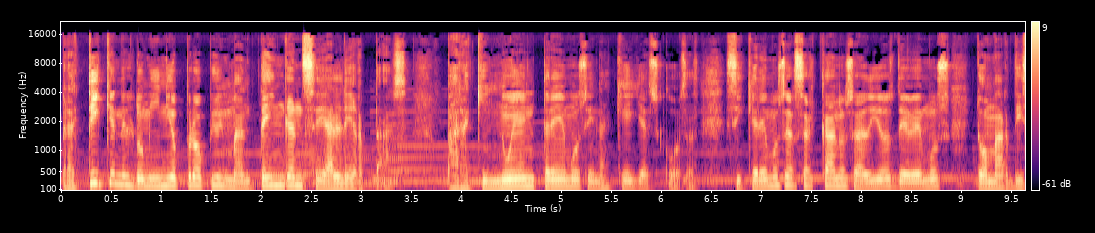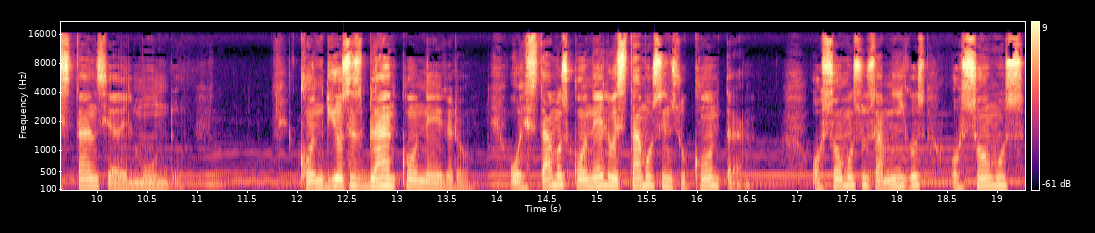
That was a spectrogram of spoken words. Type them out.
practiquen el dominio propio y manténganse alertas para que no entremos en aquellas cosas. Si queremos ser cercanos a Dios debemos tomar distancia del mundo. Con Dios es blanco o negro. O estamos con Él o estamos en su contra. O somos sus amigos o somos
